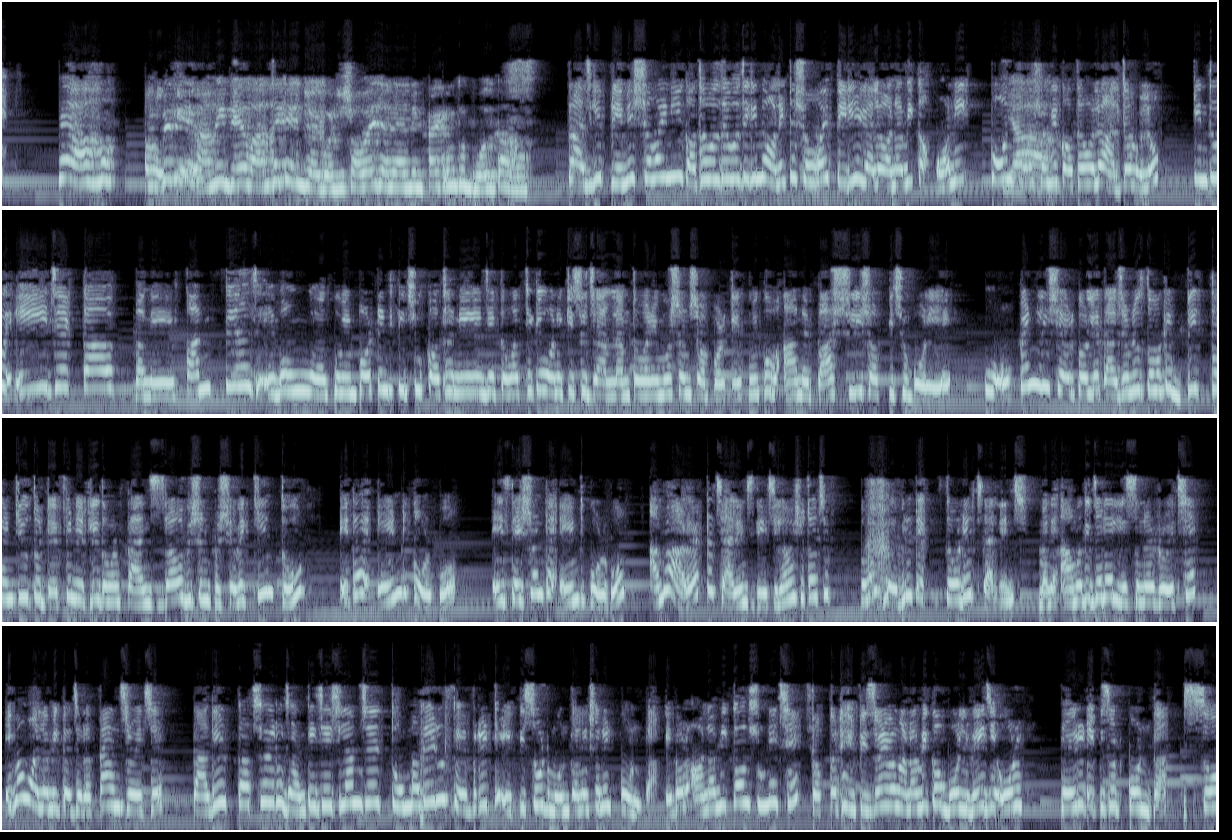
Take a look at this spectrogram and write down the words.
আমি ডে ওয়ান থেকে এনজয় করছি। সবাই জানে ইনফ্যাক্ট আমি তো বলতাম তো আজকে প্রেমের সময় নিয়ে কথা বলতে বলতে কিন্তু অনেকটা সময় পেরিয়ে গেল। অনামিকা অনেকক্ষণ. তোমার সঙ্গে কথা হলো আড্ডা হলো। কিন্তু এই যে একটা মানে ফান ফিল্ড এবং খুব ইম্পর্টেন্ট কিছু কথা নিয়ে যে তোমার থেকেও অনেক কিছু জানলাম তোমার ইমোশন সম্পর্কে। তুমি খুব আনবাসলি সবকিছু বললে। খুব ওপেনলি শেয়ার করলে তার জন্য তোমাকে বিগ থ্যাংক ইউ তো ডেফিনেটলি তোমার ফ্যান্সরাও ভীষণ খুশি হবে। কিন্তু এটা এন্ড করব। এই সেশনটা এন্ড করব। আমরা আরও একটা চ্যালেঞ্জ দিয়েছিলাম, সেটা হচ্ছে তোমার ফেভারিট এপিসোডের চ্যালেঞ্জ মানে আমাদের যারা লিসনার রয়েছে এবং অনামিকার যারা ফ্যান্স রয়েছে, তাদের কাছে এটা জানতে চেয়েছিলাম যে তোমাদের ফেভারিট এপিসোড মন কালেকশনের কোনটা? এবার অনামিকাও শুনেছে সবকটা এপিসোড এবং অনামিকাও বলবে যে ওর ফেভারিট এপিসোড কোনটা। সো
